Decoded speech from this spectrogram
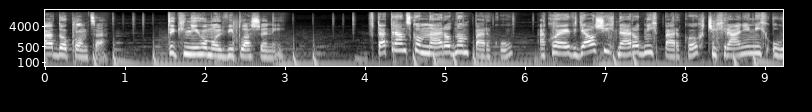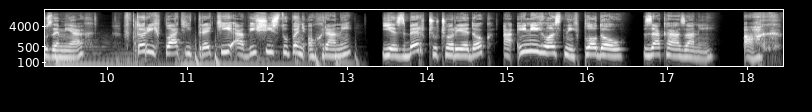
A dokonca. Ty knihomoľ vyplašený. V Tatranskom národnom parku, ako aj v ďalších národných parkoch či chránených územiach, v ktorých platí tretí a vyšší stupeň ochrany, je zber čučoriedok a iných lesných plodov zakázaný. Ach,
